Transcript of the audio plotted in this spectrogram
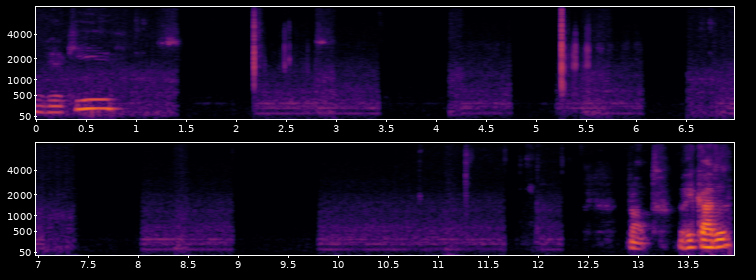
Vamos ver aqui. Pronto. O Ricardo,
